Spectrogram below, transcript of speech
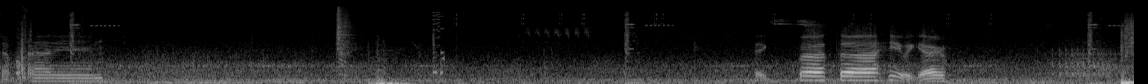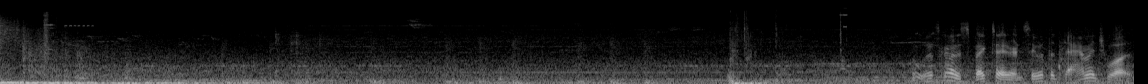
Dump that in. Big Bertha, here we go. Ooh, let's go to spectator and see what the damage was.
